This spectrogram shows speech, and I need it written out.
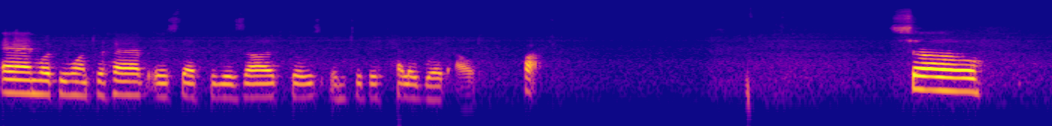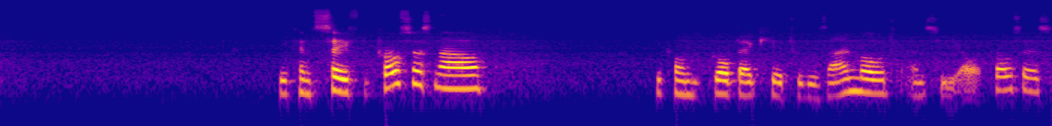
and what we want to have is that the result goes into the hello world out part. So we can save the process now. We can go back here to design mode and see our process.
